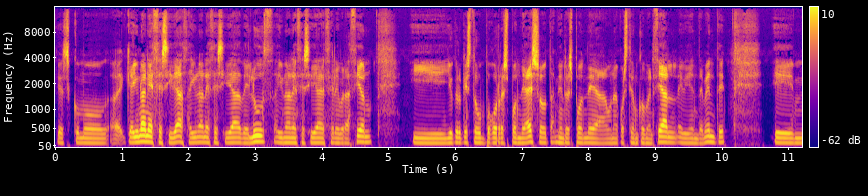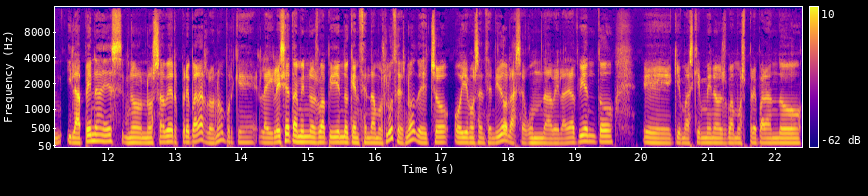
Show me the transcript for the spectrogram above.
que es como eh, que hay una necesidad, hay una necesidad de luz, hay una necesidad de celebración. Y yo creo que esto un poco responde a eso, también responde a una cuestión comercial, evidentemente. Eh, y la pena es no, no saber prepararlo, ¿no? Porque la Iglesia también nos va pidiendo que encendamos luces, ¿no? De hecho, hoy hemos encendido la segunda vela de Adviento, eh, quien más, quien menos vamos preparando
